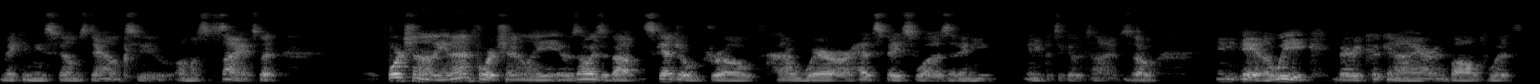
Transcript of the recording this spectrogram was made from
making these films down to almost a science. But fortunately and unfortunately, it was always about schedule drove kind of where our headspace was at any any particular time. So any day of the week, Barry Cook and I are involved with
